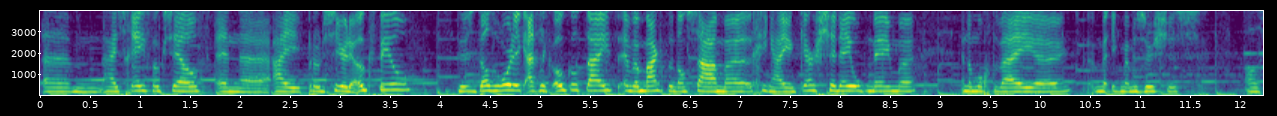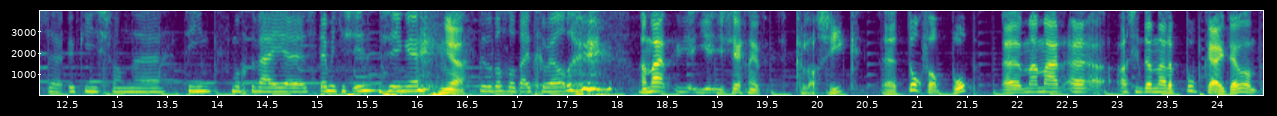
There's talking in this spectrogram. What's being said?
Ehm, hij schreef ook zelf en eh, hij produceerde ook veel. Dus dat hoorde ik eigenlijk ook altijd. En we maakten dan samen, ging hij een kerstcd opnemen. En dan mochten wij, eh, ik met mijn zusjes, als eh ukkies van eh tien, mochten wij eh, stemmetjes inzingen. Ja. Dat was altijd geweldig. Maar, maar je, zegt net klassiek, toch wel pop. Maar maar als je dan naar de pop kijkt, hè, want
